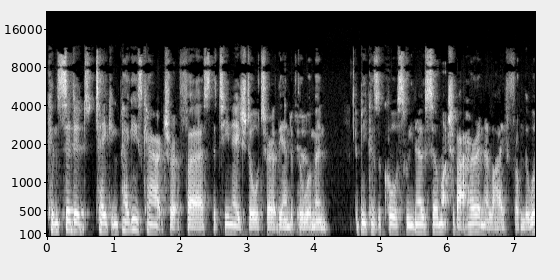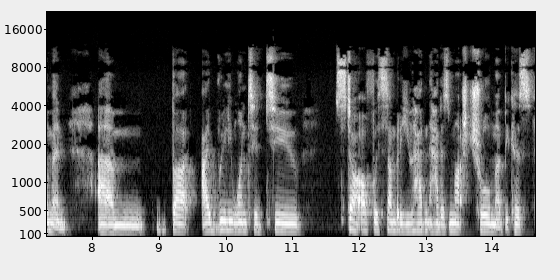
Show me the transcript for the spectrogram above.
considered taking Peggy's character at first, the teenage daughter at the end of yeah. The Woman, because of course we know so much about her inner life from The Woman. Um, but I really wanted to start off with somebody who hadn't had as much trauma because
